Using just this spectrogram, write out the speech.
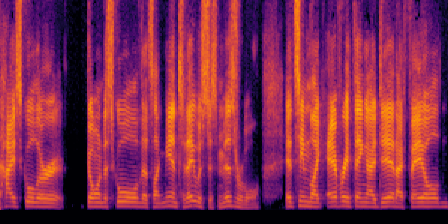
high schooler going to school that's like man today was just miserable. It seemed like everything i did i failed.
